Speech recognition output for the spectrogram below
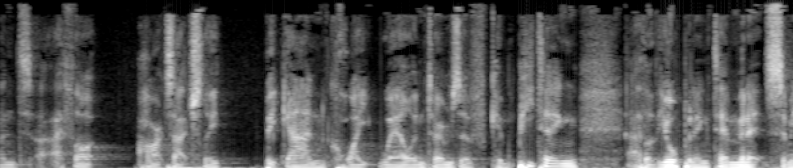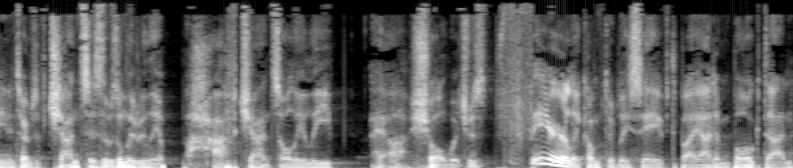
and I thought Hearts actually began quite well in terms of competing. I thought the opening 10 minutes, I mean, in terms of chances, there was only really a, a half chance Ollie Lee hit a shot which was fairly comfortably saved by Adam Bogdan.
